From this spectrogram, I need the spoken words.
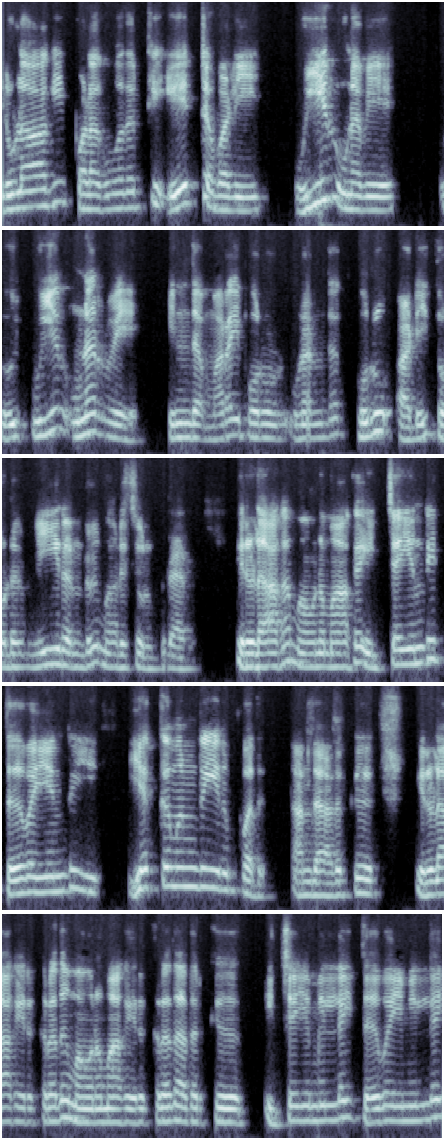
இருளாகி பழகுவதற்கு ஏற்ற வழி உயிர் உணவே உயிர் உணர்வே. இந்த மறைபொருள் உணர்ந்த குரு அடி தொடர் வீர் என்று சொல்கிறார் இருளாக மௌனமாக இச்சையின்றி தேவையின்றி இயக்கமின்றி இருப்பது. அந்த அதுக்கு இருளாக இருக்கிறது மௌனமாக இருக்கிறது அதற்கு இச்சையும் இல்லை தேவையும் இல்லை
